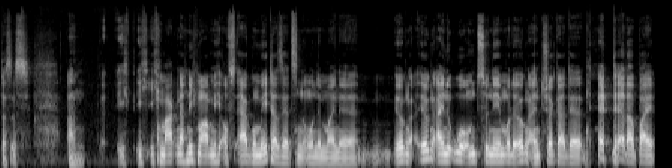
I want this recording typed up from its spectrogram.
das ist, ähm, ich, ich, ich mag noch nicht mal mich aufs Ergometer setzen, ohne meine irgendeine Uhr umzunehmen oder irgendeinen Tracker, der, der dabei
